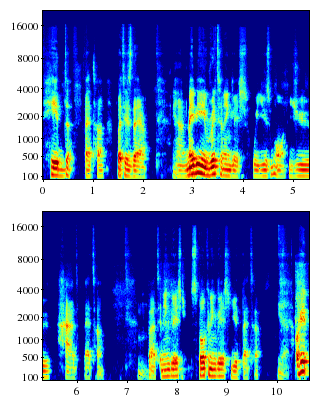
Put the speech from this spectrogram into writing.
he'd better, but it's there. Yeah. And maybe written English, we use more you had better. Hmm. But in English, spoken English, you'd better. Yeah. Okay.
